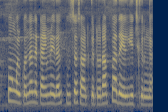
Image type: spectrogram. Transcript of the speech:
அப்போ உங்களுக்கு வந்து அந்த டைமில் ஏதாவது புதுசாக ஷார்ட்கட் வரும். அப்போ அதை எழுதி வச்சுக்கிறோங்க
